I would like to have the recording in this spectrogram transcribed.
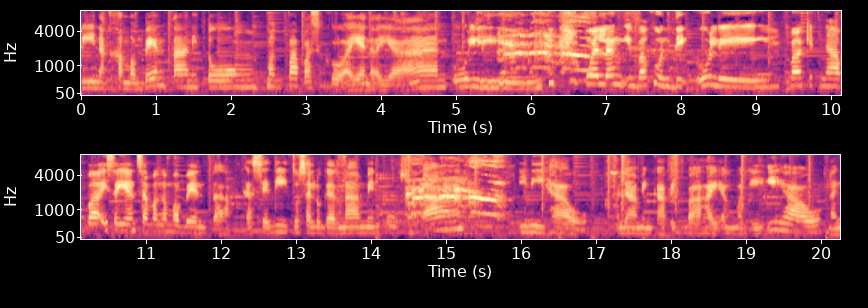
pinakamabenta nitong magpapasko. Ayan, ayan, uling. Walang iba kundi uling. Bakit nga ba isa yan sa mga mabenta? Kasi dito sa lugar namin uso ang inihaw. Madaming kapitbahay ang mag-iihaw ng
